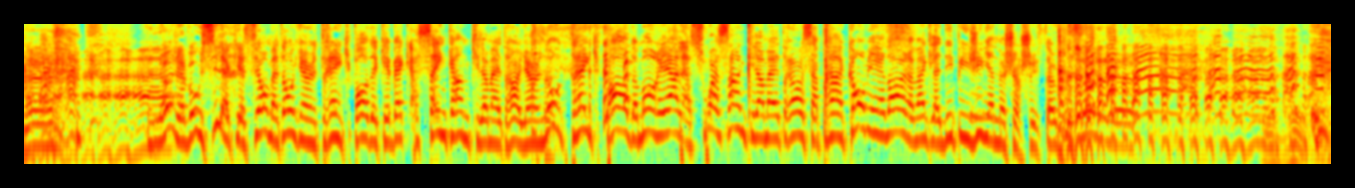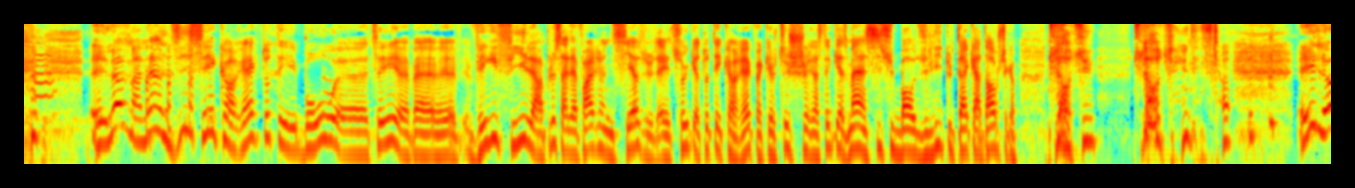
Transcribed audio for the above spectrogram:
Euh, Là, j'avais aussi la question, mettons qu'il y a un train qui part de Québec à 50 km h Il y a un autre train qui part de Montréal à 60 km h Ça prend combien d'heures avant que la DPJ vienne me chercher? C'est un peu ça, Et là, maintenant, elle me dit, c'est correct, tout est beau, euh, tu sais, euh, ben, euh, vérifie. En plus, elle allait faire une sieste, être sûr que tout est correct. Fait que, tu sais, je suis resté quasiment assis sur le bord du lit tout le temps à 14. J'étais comme, tu dors-tu? Tu dors-tu? et là,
